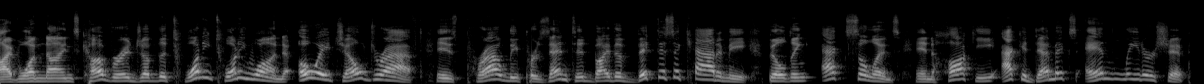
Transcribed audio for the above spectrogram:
519's coverage of the 2021 OHL Draft is proudly presented by the Victus Academy, building excellence in hockey, academics, and leadership.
